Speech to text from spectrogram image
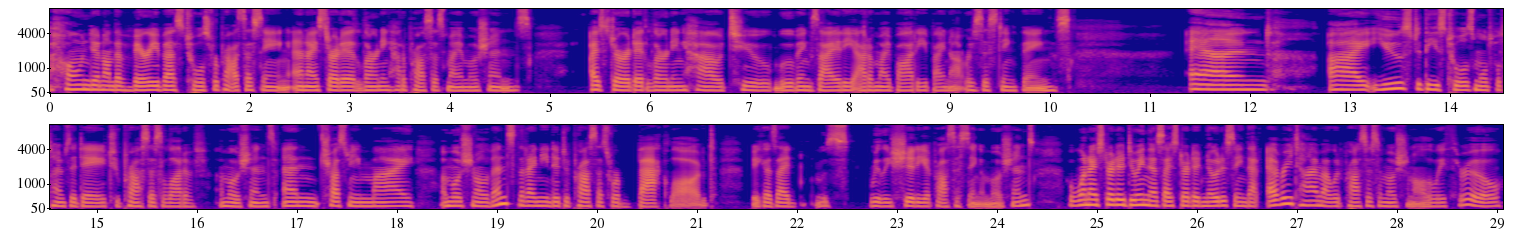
honed in on the very best tools for processing and I started learning how to process my emotions, I started learning how to move anxiety out of my body by not resisting things. And I used these tools multiple times a day to process a lot of emotions. And trust me, my emotional events that I needed to process were backlogged because I was really shitty at processing emotions. But when I started doing this, I started noticing that every time I would process emotion all the way through,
